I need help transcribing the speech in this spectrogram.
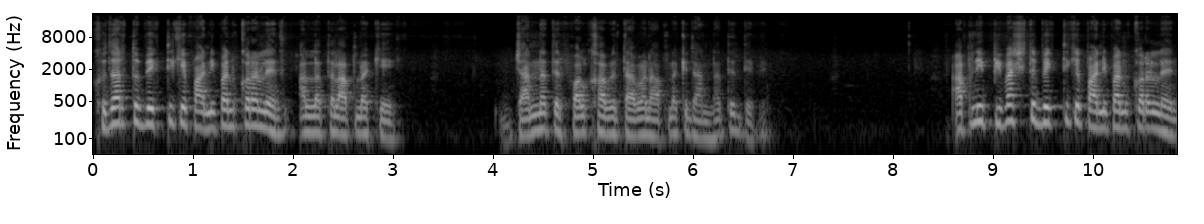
ক্ষুধার্ত ব্যক্তিকে পানি পান করালেন, আল্লাহ তালা আপনাকে জান্নাতের ফল খাওয়াবেন তার মানে আপনাকে জান্নাতের দেবেন আপনি পিপাসিত ব্যক্তিকে পানি পান করালেন,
